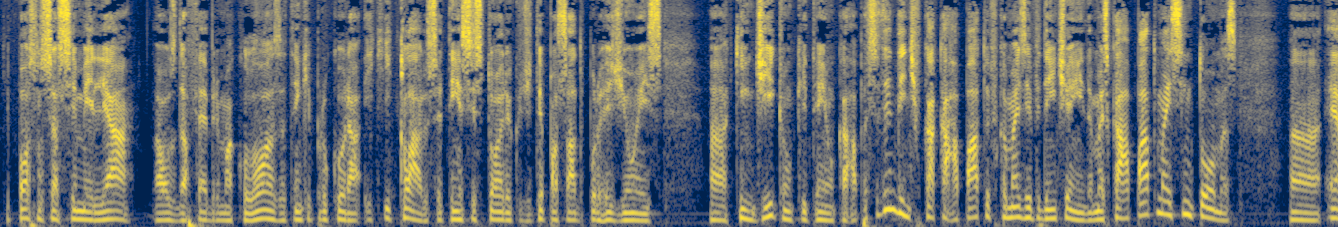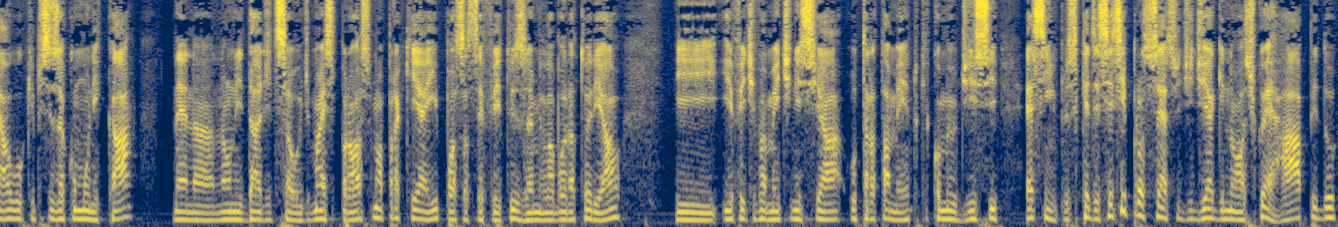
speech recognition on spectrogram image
que possam se assemelhar aos da febre maculosa, tem que procurar. E claro, você tem esse histórico de ter passado por regiões uh, que indicam que tem um carrapato. Você que identificar carrapato fica mais evidente ainda, mas carrapato mais sintomas uh, é algo que precisa comunicar né, na, na, unidade de saúde mais próxima para que aí possa ser feito o exame laboratorial e, e, efetivamente iniciar o tratamento, que, como eu disse, é simples. Quer dizer, se esse processo de diagnóstico é rápido,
